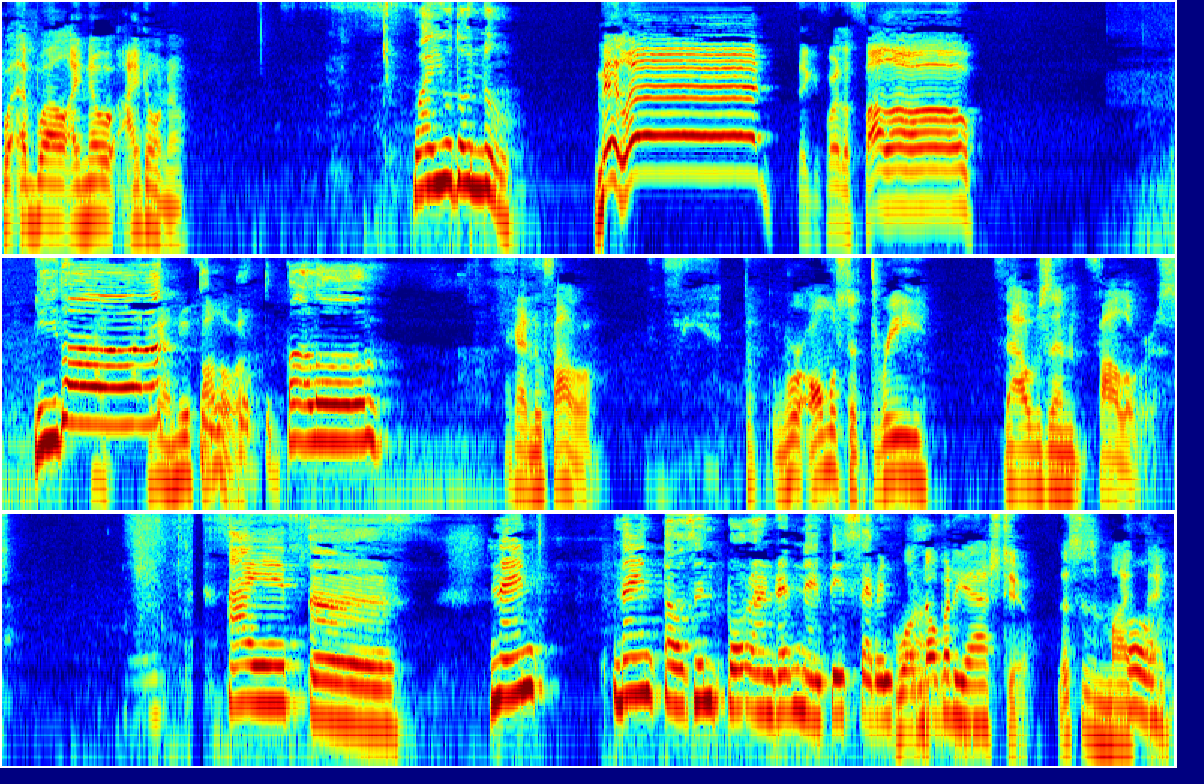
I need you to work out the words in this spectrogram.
Well, I know. I don't know. Why you don't know? Maitland! Thank you for the follow. Leader! got a new follower. Follow. I got a new follow. We're almost at 3,000 followers. I have uh, nine nine thousand four hundred ninety seven. Well, nobody asked you. This is my Oh. thing.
